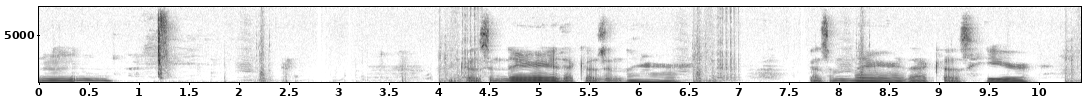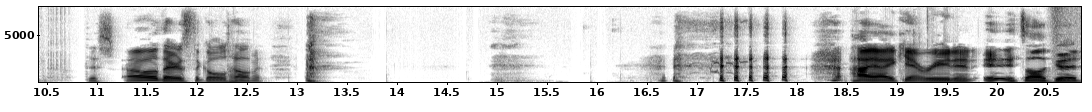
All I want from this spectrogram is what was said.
Mm. That goes in there. That goes in there. Goes in there. That goes here. This. Oh, there's the gold helmet. Hi, I can't read, and it, it's all good.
